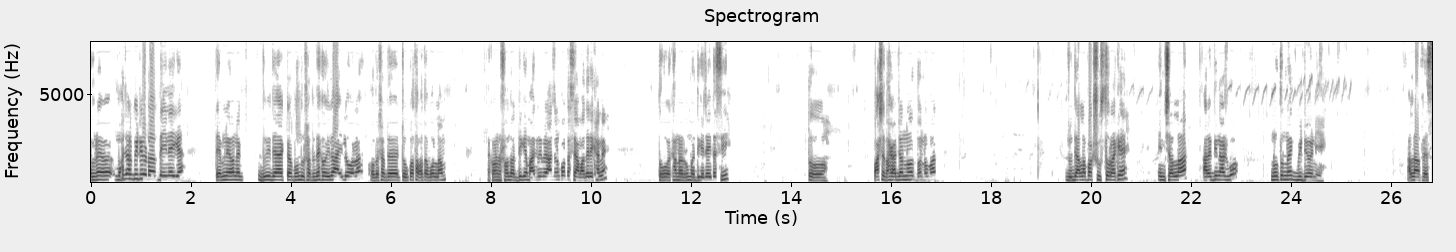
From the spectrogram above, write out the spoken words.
এমনি মজার ভিডিওটা দেই নাই গা। তেমনি অনেক দুই দেয়া একটা বন্ধুর সাথে দেখা হইল, আইলো ওরা। ওদের সাথে একটু কথাবার্তা বললাম। এখন সন্ধ্যার দিকে মাগরিবের আজান পড়তেছে আমাদের এখানে। তো এখানে রুমের দিকে যাইতেছি। তো পাশে থাকার জন্য ধন্যবাদ। যদি আল্লাহ পাক সুস্থ রাখে, ইনশাল্লাহ আরেকদিন আসব। নতুন এক ভিডিও নিয়ে। আল্লাহ হাফেজ।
